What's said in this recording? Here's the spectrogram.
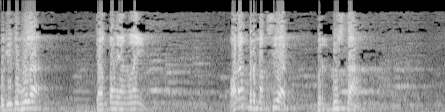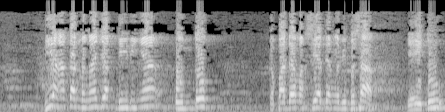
Begitu pula contoh yang lain. Orang bermaksiat berdusta. Dia akan mengajak dirinya untuk kepada maksiat yang lebih besar, yaitu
